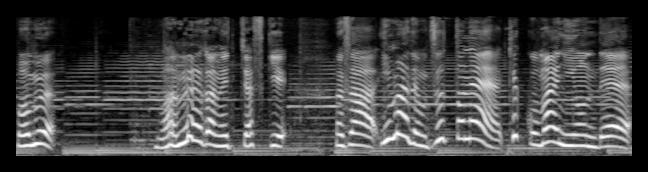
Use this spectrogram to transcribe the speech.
う。ワムー。ワムーがめっちゃ好き。さ今でもずっとね結構前に読んで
